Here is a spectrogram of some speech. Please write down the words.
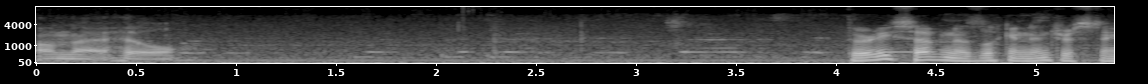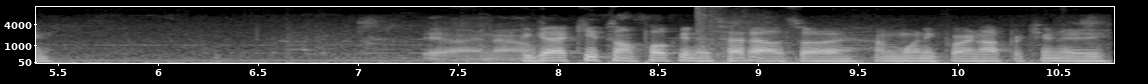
On that hill. 37 is looking interesting. Yeah, I know. The guy keeps on poking his head out, so I, I'm waiting for an opportunity.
